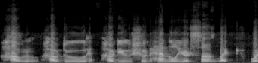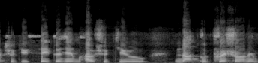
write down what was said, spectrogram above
how how do how do you should handle your son? Like what should you say to him? How should you not put pressure on him?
